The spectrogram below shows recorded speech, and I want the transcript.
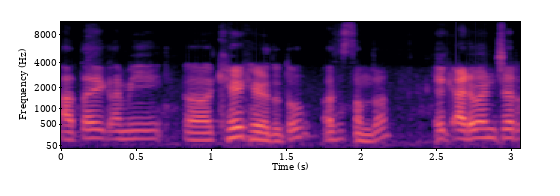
आता एक आम्ही अ, खेळ खेळत होतो असं समजा. एक ॲडव्हेंचर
